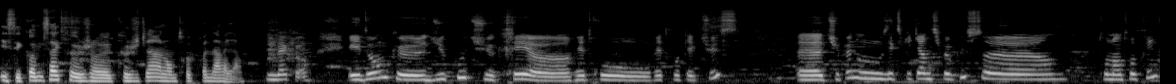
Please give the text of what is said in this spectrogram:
Et c'est comme ça que je, que je viens à l'entrepreneuriat. D'accord. Et donc, euh, du coup, tu crées euh, Rétro, Rétro Cactus. Euh, tu peux nous expliquer un petit peu plus euh, ton entreprise?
